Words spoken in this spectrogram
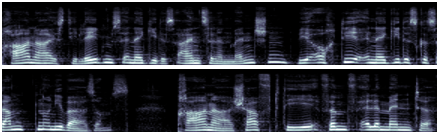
Prana ist die Lebensenergie des einzelnen Menschen wie auch die Energie des gesamten Universums. Prana schafft die fünf Elemente.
